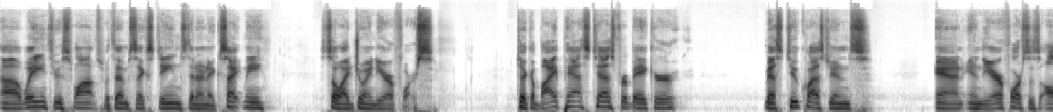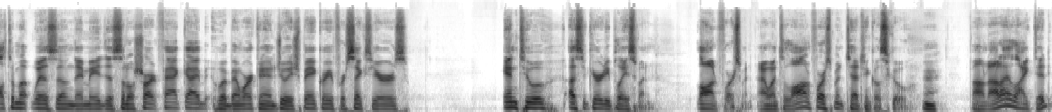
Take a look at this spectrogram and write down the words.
uh, wading through swamps with M16s didn't excite me, so I joined the Air Force. Took a bypass test for Baker, missed two questions, and in the Air Force's ultimate wisdom, they made this little short fat guy who had been working in a Jewish bakery for six years into a security policeman, law enforcement. I went to law enforcement technical school, hmm. found out I liked it.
